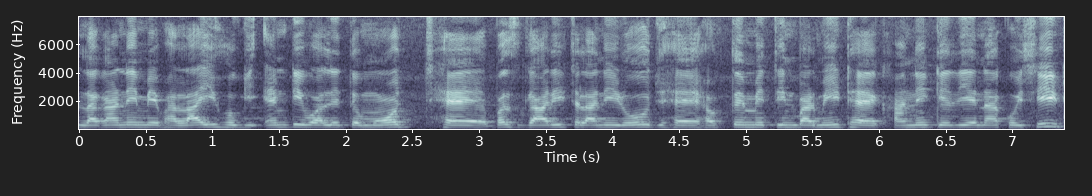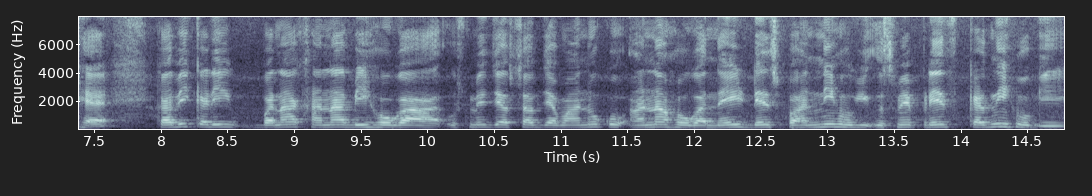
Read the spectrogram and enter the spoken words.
लगाने में भलाई होगी। एमटी वाले तो मौज है, बस गाड़ी चलानी रोज है, हफ़्ते में तीन बार मीट है, खाने के लिए ना कोई सीट है। कभी कभी बना खाना भी होगा, उसमें जब सब जवानों को आना होगा, नई ड्रेस पहननी होगी, उसमें प्रेस करनी होगी।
